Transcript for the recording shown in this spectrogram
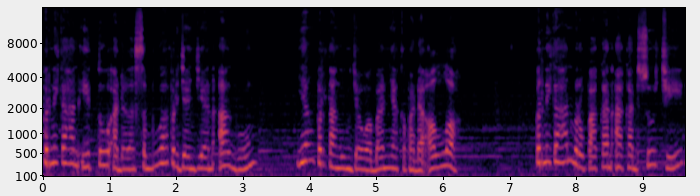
pernikahan itu adalah sebuah perjanjian agung yang pertanggungjawabannya kepada Allah. Pernikahan merupakan akad suci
